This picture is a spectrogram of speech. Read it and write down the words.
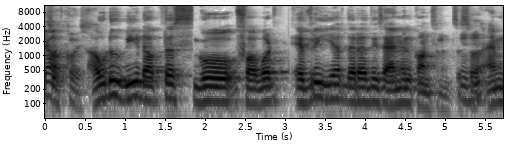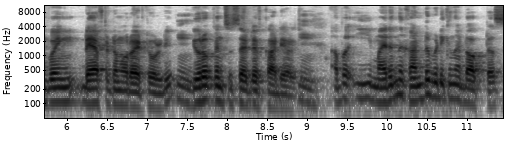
Yeah, of course. how do we doctors go forward every year there are these annual conferences so i'm going day after tomorrow i told you european society of cardiology അപ്പൊ ഈ മരുന്ന് കണ്ടുപിടിക്കുന്ന ഡോക്ടേഴ്സ്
